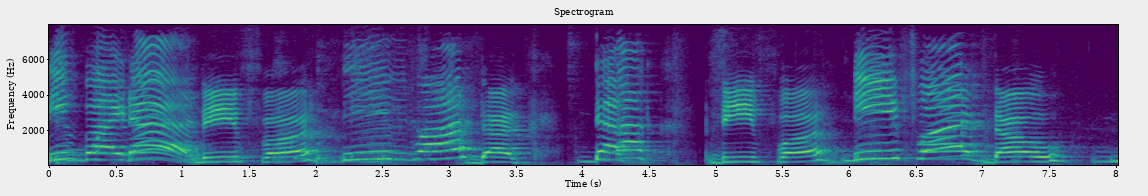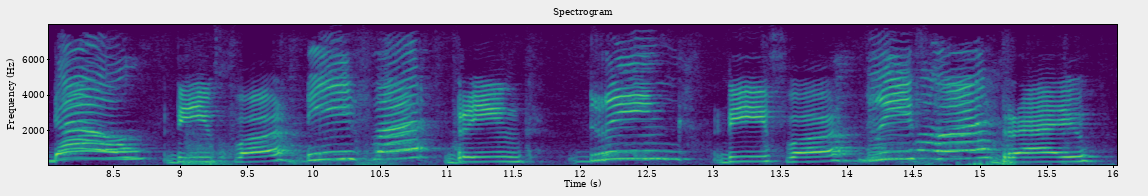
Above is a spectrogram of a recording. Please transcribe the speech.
divider. D for D for duck. duck. D for D for dove. dove. D for D for drink. drink. D for D for drive.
